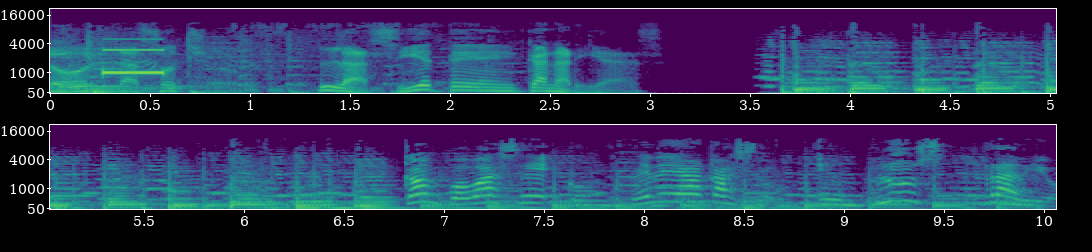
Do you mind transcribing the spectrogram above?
Son las 8, las 7 en Canarias. Campo Base con Fede Acaso en Plus Radio.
